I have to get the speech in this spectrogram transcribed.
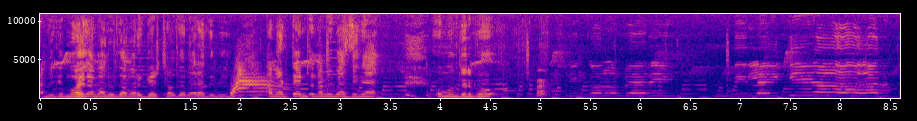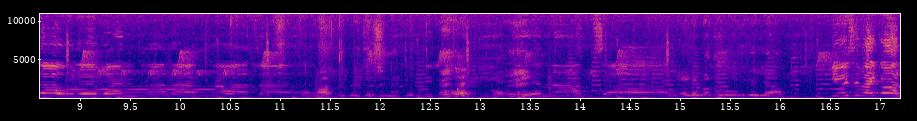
আমি কি মহিলা মানুষ আমার গেস্ট হাউসে ভাড়া দিবি? আমার টেনশন আমি বাঁচি না। ও মন্দির বউ। কি আর কাউরে বান্ধা রাখা যায় কি হয়েছে ভাই কোন?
